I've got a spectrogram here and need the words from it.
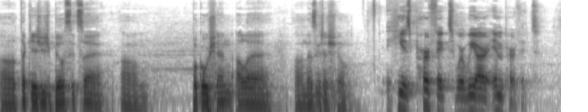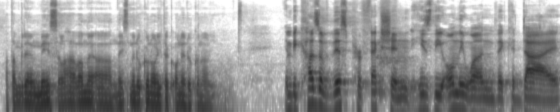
uh, tak Ježíš byl sice um, pokoušen, ale uh, nezhřešil. He is perfect where we are imperfect. A tam, kde my selháváme a nejsme dokonalí, tak on je dokonalý. And because of this perfection, he's the only one that could die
